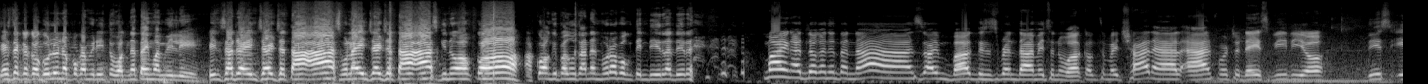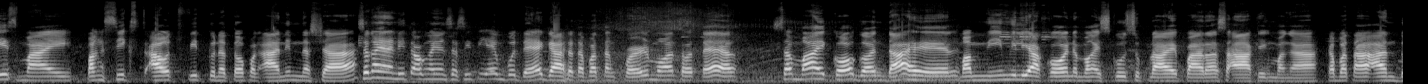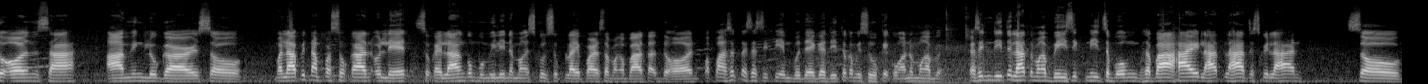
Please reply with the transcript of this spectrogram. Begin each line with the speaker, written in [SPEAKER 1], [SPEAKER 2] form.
[SPEAKER 1] Guys, nagkakagulo na po kami dito. Huwag na tayong mamili. Pinsada in charge sa taas. Wala in charge sa taas. Ginoo ko. Ako ang ipangutanan mo ra. Huwag tindira dire. May adlaw ka ng tanan. So I'm back. This is Brenda Damage and welcome to my channel. And for today's video, this is my pang sixth outfit ko na to. Pang anim na siya. So ngayon, nandito ako ngayon sa CTM Bodega sa tapat ng Fairmont Hotel sa May Kogon dahil mamimili ako ng mga school supply para sa aking mga kabataan doon sa aming lugar. So, malapit ang pasukan ulit. So, kailangan kong bumili ng mga school supply para sa mga bata doon. Papasok tayo sa CTM Bodega. Dito kami suki kung ano mga... Kasi dito lahat ng mga basic needs sa buong sa bahay, lahat-lahat sa eskwelahan. So,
